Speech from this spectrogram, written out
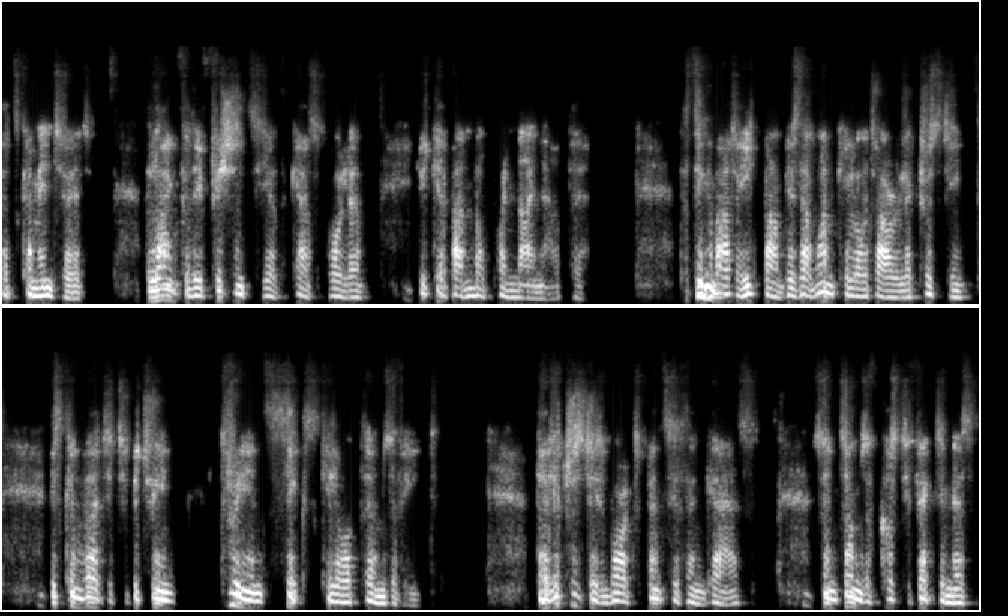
that's come into it, allowing for the efficiency of the gas boiler, you'd get about 0.9 out there. The thing about a heat pump is that one kilowatt hour electricity is converted to between three and six kilowatt therms of heat. The electricity is more expensive than gas. So, in terms of cost effectiveness,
